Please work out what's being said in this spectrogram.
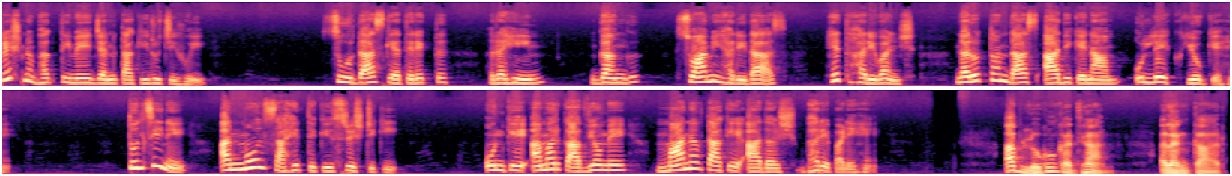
कृष्ण भक्ति में जनता की रुचि हुई। सूरदास के अतिरिक्त रहीम, गंग, स्वामी हरिदास, हित हरिवंश, नरोत्तम दास आदि के नाम उल्लेख योग्य हैं। तुलसी ने अनमोल साहित्य की सृष्टि की। उनके अमर काव्यों में मानवता के आदर्श भरे पड़े हैं। अब लोगों का ध्यान अलंकार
